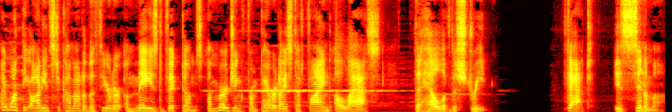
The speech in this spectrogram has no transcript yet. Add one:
I want the audience to come out of the theater amazed victims, emerging from paradise to find, alas, the hell of the street. That is cinema.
